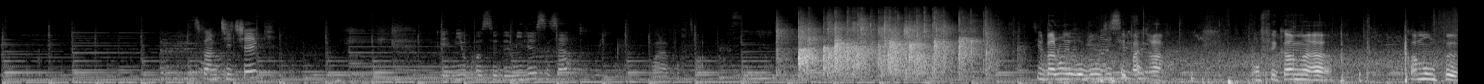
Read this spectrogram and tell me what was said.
C'est pas un petit check Et mis au poste de milieu, c'est ça? Voilà pour toi. Si le ballon il rebondit, c'est pas grave. On fait comme, euh, comme on peut.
